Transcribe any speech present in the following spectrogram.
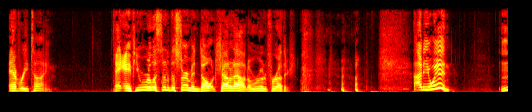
every time. Hey, if you were listening to the sermon, don't shout it out. Don't ruin it for others. how do you win? Hmm?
